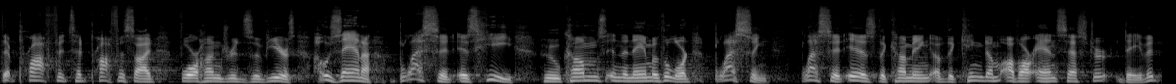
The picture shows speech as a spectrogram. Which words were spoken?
that prophets had prophesied for hundreds of years. Hosanna, blessed is he who comes in the name of the Lord. Blessing Blessed is the coming of the kingdom of our ancestor David.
